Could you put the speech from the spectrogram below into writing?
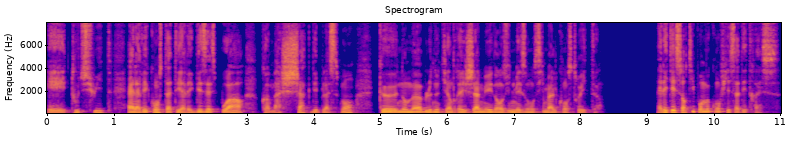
et tout de suite elle avait constaté avec désespoir, comme à chaque déplacement, que nos meubles ne tiendraient jamais dans une maison si mal construite. Elle était sortie pour me confier sa détresse.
